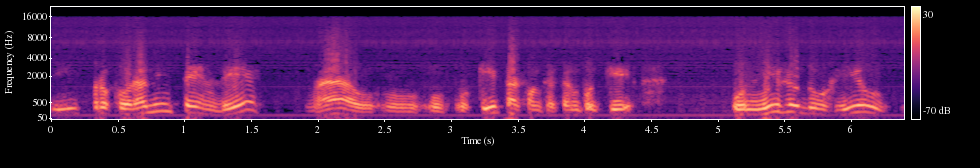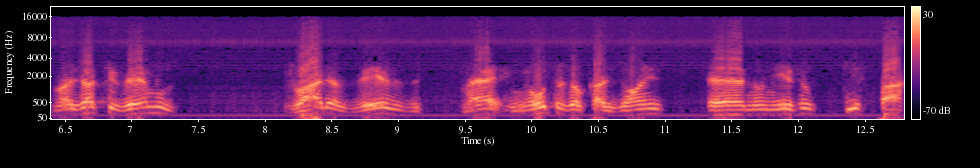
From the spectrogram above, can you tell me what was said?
e procurando entender né, o, o, o que está acontecendo, porque o nível do rio, nós já tivemos várias vezes, né, em outras ocasiões, é, no nível que está.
